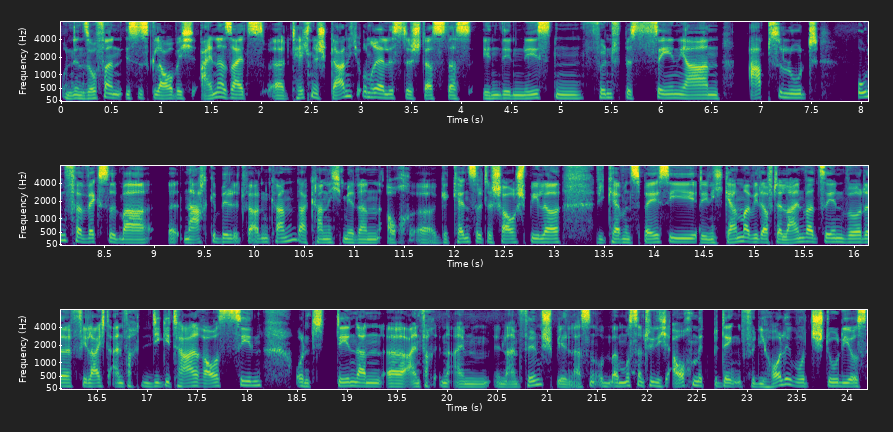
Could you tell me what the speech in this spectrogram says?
Und insofern ist es, glaube ich, einerseits äh, technisch gar nicht unrealistisch, dass das in den nächsten fünf bis zehn Jahren absolut unverwechselbar nachgebildet werden kann. Da kann ich mir dann auch äh, gecancelte Schauspieler wie Kevin Spacey, den ich gern mal wieder auf der Leinwand sehen würde, vielleicht einfach digital rausziehen und den dann äh, einfach in einem, in einem Film spielen lassen. Und man muss natürlich auch mit bedenken, für die Hollywood-Studios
